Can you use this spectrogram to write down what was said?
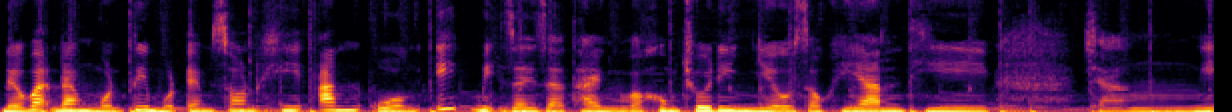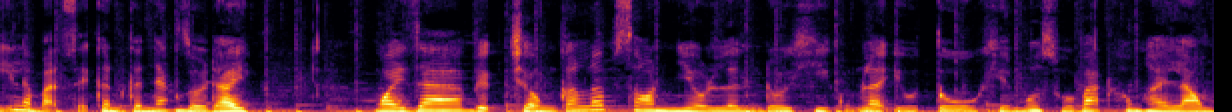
nếu bạn đang muốn tìm một em son khi ăn uống ít bị dây da thành và không trôi đi nhiều sau khi ăn thì Trang nghĩ là bạn sẽ cần cân nhắc rồi đây. Ngoài ra, việc trồng các lớp son nhiều lần đôi khi cũng là yếu tố khiến một số bạn không hài lòng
